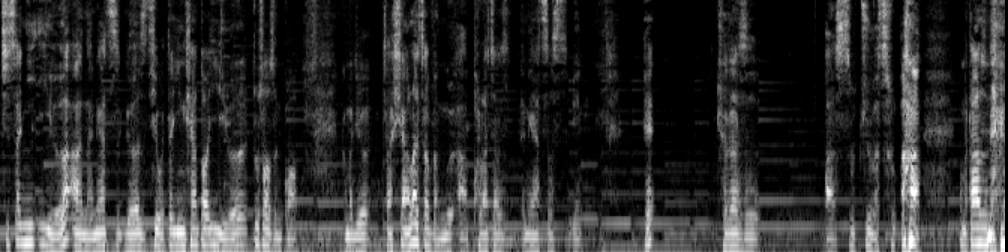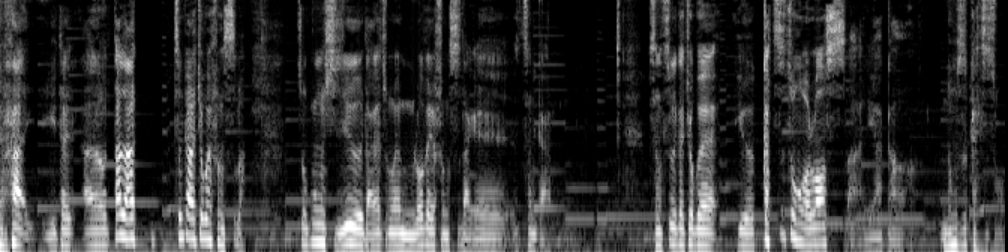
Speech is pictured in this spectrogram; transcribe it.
几十年以后啊哪能样子搿个事体会得影响到以后多少辰光，葛么就只想了只文案啊拍了只搿能样子视频，确实是啊数据勿错啊，那么当时呢哈有的呃当然增加了交关粉丝了。总共前后大概总共五六万粉丝大概增加，甚至有的交关有格子中学老师啊，人家讲侬是格子中学。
